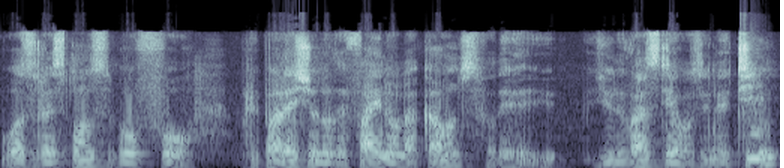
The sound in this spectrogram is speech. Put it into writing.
was responsible for preparation of the final accounts for the university. I was in a team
